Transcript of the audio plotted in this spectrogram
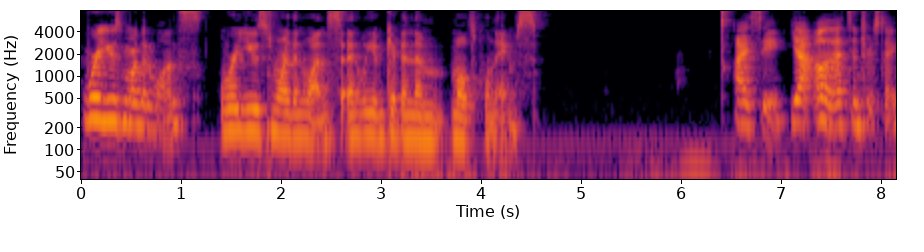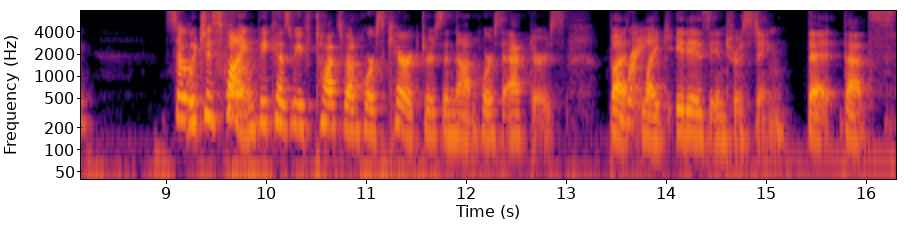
were used more than once. Were used more than once, and we have given them multiple names. I see. Yeah. Oh, that's interesting. So Which is for- fine because we've talked about horse characters and not horse actors. But, Right. like, it is interesting that that's.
